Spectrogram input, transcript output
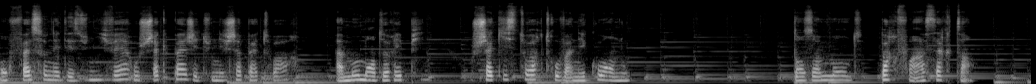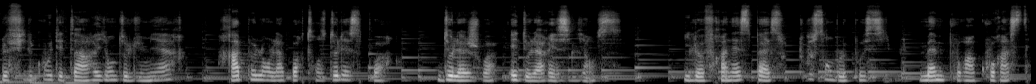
ont façonné des univers où chaque page est une échappatoire, un moment de répit, où chaque histoire trouve un écho en nous. Dans un monde parfois incertain, le feel-good est un rayon de lumière rappelant l'importance de l'espoir, de la joie et de la résilience. Il offre un espace où tout semble possible, même pour un court instant.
